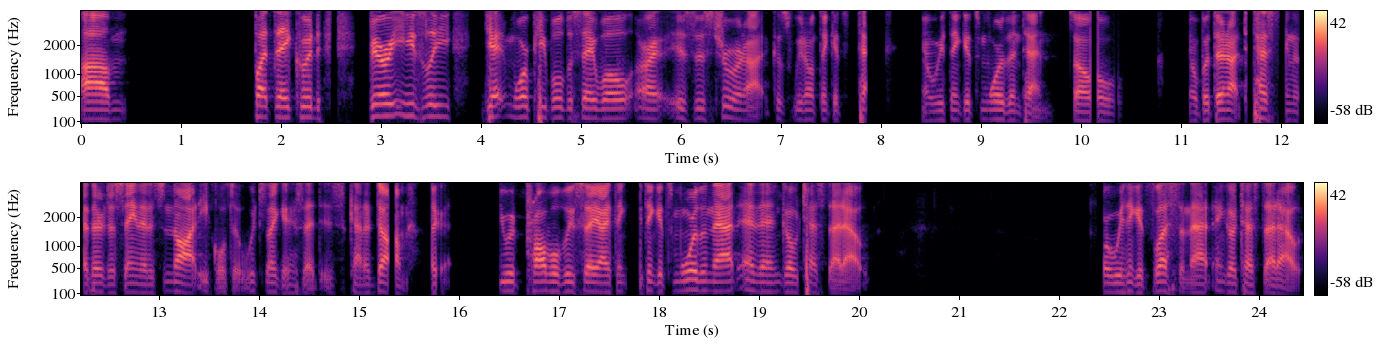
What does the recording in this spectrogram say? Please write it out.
Um, but they could very easily get more people to say, well, all right, is this true or not? Because we don't think it's 10. You know, we think it's more than 10. So, you know, but they're not testing that. They're just saying that it's not equal to, which, like I said, is kind of dumb. Like you would probably say, I think we think it's more than that, and then go test that out. Or we think it's less than that, and go test that out.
